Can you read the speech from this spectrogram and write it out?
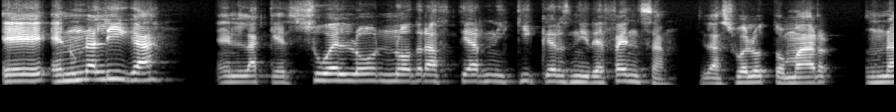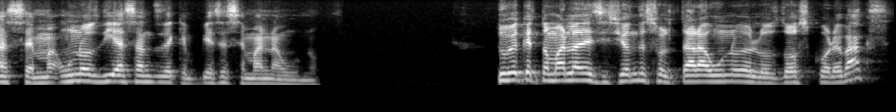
eh, en una liga en la que suelo no draftear ni kickers ni defensa, la suelo tomar unos días antes de que empiece semana uno. Tuve que tomar la decisión de soltar a uno de los dos corebacks.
